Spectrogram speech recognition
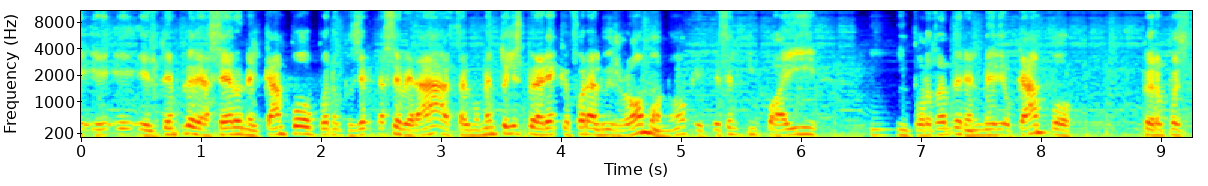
eh, eh, eh, el temple de acero en el campo, bueno, pues ya, se verá. Hasta el momento yo esperaría que fuera Luis Romo, ¿no? Que, es el tipo ahí importante en el medio campo. Pero pues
